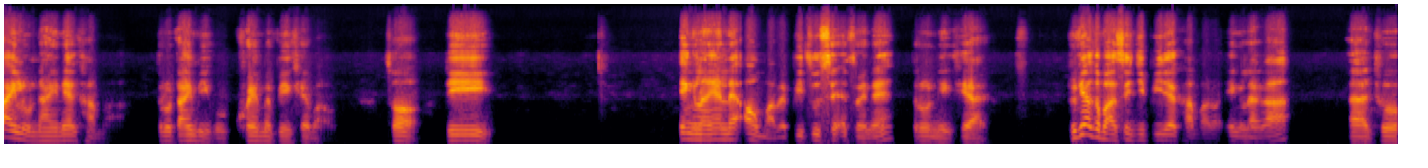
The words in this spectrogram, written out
တိုက်လို့နိုင်တဲ့အခါမှာသူတို့တိုင်းပြည်ကိုခွဲမပေးခဲ့ပါဘူးဆိုတော့ဒီအင်္ဂလန်ရဲ့လက်အောက်မှာပဲပြည်သူစစ်အသွင်နဲ့သူတို့နေခဲ့ရတယ်ဒုတိယကမ္ဘာစစ်ကြီးပြီးတဲ့အခါမှာတော့အင်္ဂလန်ကအဲထို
